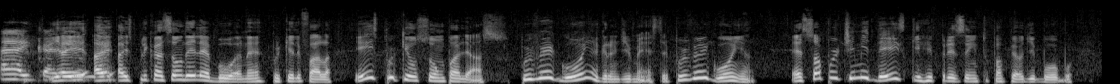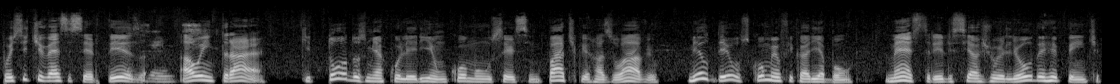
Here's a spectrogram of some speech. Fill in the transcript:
Ai, cara. E aí a, a explicação dele é boa, né? Porque ele fala: Eis porque eu sou um palhaço. Por vergonha, grande mestre, por vergonha. É só por timidez que represento o papel de bobo. Pois se tivesse certeza, Gente. ao entrar, que todos me acolheriam como um ser simpático e razoável, meu Deus, como eu ficaria bom. Mestre, ele se ajoelhou de repente.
